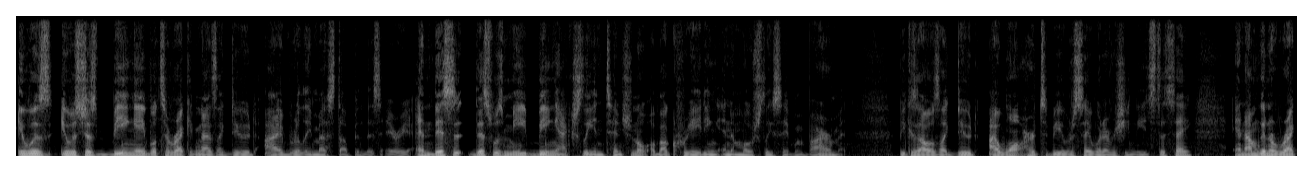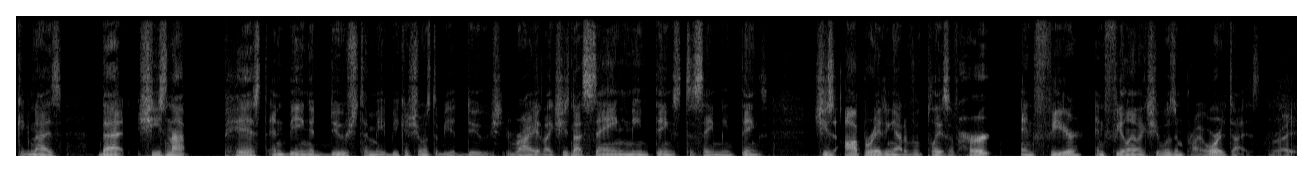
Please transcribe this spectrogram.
it was it was just being able to recognize like, dude, I really messed up in this area, and this this was me being actually intentional about creating an emotionally safe environment because I was like, dude, I want her to be able to say whatever she needs to say, and I'm gonna recognize that she's not pissed and being a douche to me because she wants to be a douche, right? Like she's not saying mean things to say mean things. She's operating out of a place of hurt and fear and feeling like she wasn't prioritized. Right.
